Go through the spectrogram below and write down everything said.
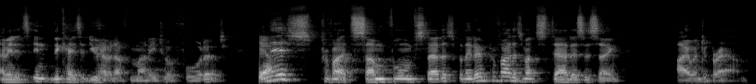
I mean, it indicates that you have enough money to afford it. Yeah. And this provides some form of status, but they don't provide as much status as saying, "I went to Brown"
